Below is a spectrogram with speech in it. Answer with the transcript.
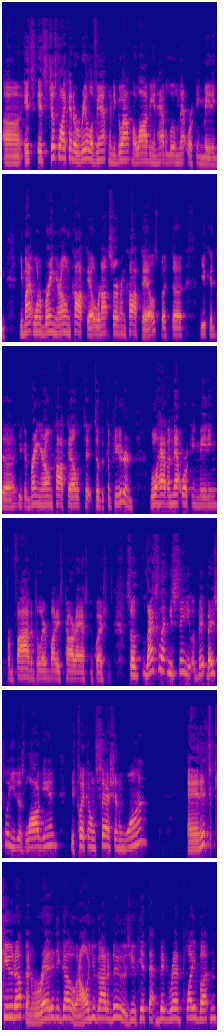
Uh, it's it's just like at a real event when you go out in the lobby and have a little networking meeting. You might want to bring your own cocktail. We're not serving cocktails, but uh, you could uh, you could bring your own cocktail to, to the computer and we'll have a networking meeting from five until everybody's tired of asking questions. So that's letting you see. Basically, you just log in, you click on session one, and it's queued up and ready to go. And all you got to do is you hit that big red play button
